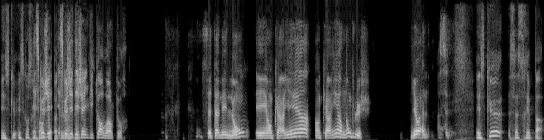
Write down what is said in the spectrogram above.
est-ce que est-ce qu'on serait Est-ce pas que en j'ai, est-ce que j'ai déjà une victoire World Tour? Cette année, non. Et en carrière, en carrière, non plus. Johan, Ah, Est-ce que ça serait pas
